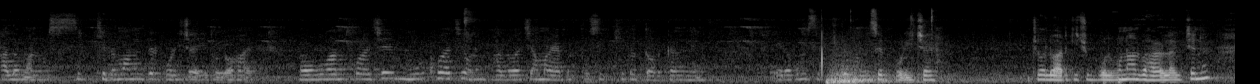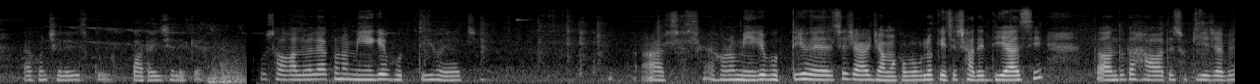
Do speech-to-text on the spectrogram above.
ভালো মানুষ, শিক্ষিত মানুষদের পরিচয় এগুলো হয়। ভগবান করেছে, মূর্খ আছে, অনেক ভালো আছে, আমার এত শিক্ষিত দরকার নেই। এরকম শিক্ষিত মানুষের পরিচয়। চলো আর কিছু বলব না, আর ভালো লাগছে না। এখন ছেলের স্কুল, পাঠাই ছেলেকে। সকালবেলা এখনও মেয়েকে ভর্তি হয়ে আছে। আর এখনও মেয়েকে ভর্তি হয়ে যাচ্ছে যার জামা কাপড়গুলো কেচে ছাদে দিয়ে আসি। তা অন্তত হাওয়াতে শুকিয়ে যাবে।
